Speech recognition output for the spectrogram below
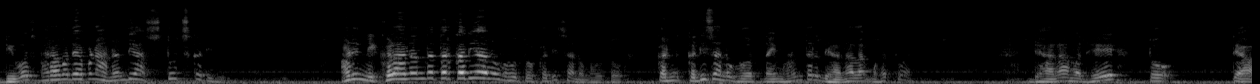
दिवसभरामध्ये आपण आनंदी असतोच कधीही. आणि निखळ आनंद तर कधी अनुभवतो कधीच अनुभवतो. कधीच अनुभवत नाही म्हणून तर ध्यानाला महत्त्व आहे. ध्यानामध्ये तो त्या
